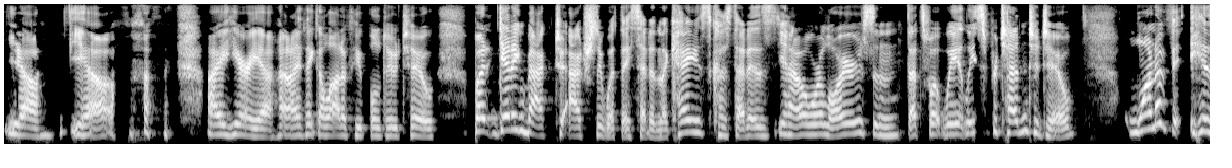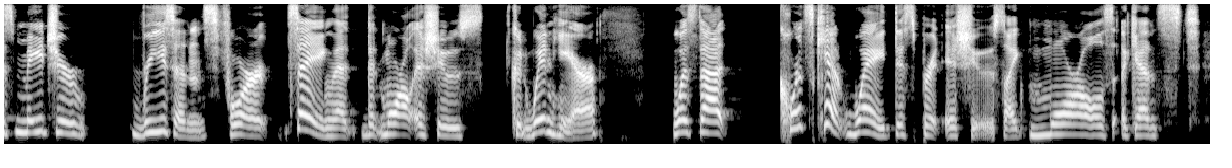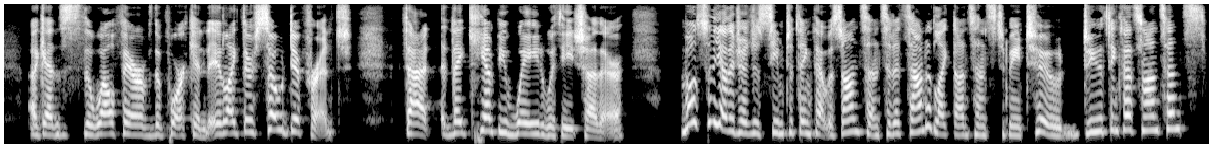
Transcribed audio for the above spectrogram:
Yeah, yeah. I hear you. And I think a lot of people do too. But getting back to actually what they said in the case, because that is, you know, we're lawyers and that's what we at least pretend to do. One of his major reasons for saying that, that moral issues could win here was that courts can't weigh disparate issues like morals against against the welfare of the poor kid. Like they're so different that they can't be weighed with each other. Most of the other judges seem to think that was nonsense, and it sounded like nonsense to me too. Do you think that's nonsense?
